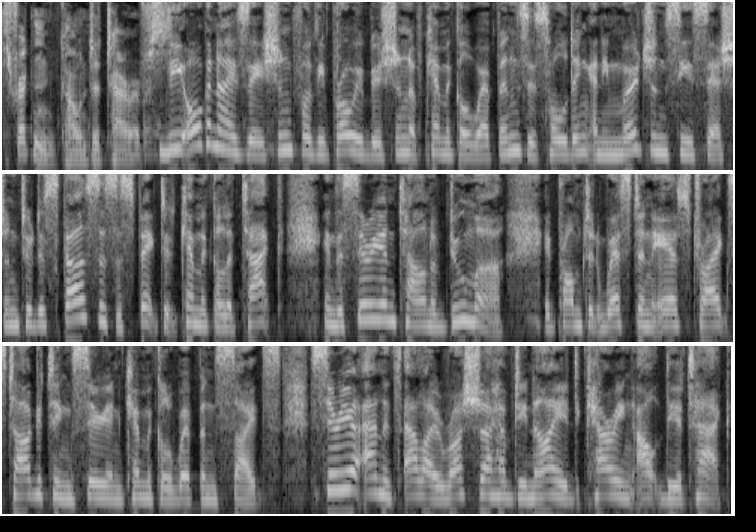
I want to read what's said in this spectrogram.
threatened counter tariffs. The Organization for the Prohibition of Chemical Weapons is holding an emergency session to discuss a suspected chemical attack in the Syrian town of Douma. It prompted Western airstrikes targeting Syrian chemical weapons sites. Syria and its ally Russia have denied carrying out the attack.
